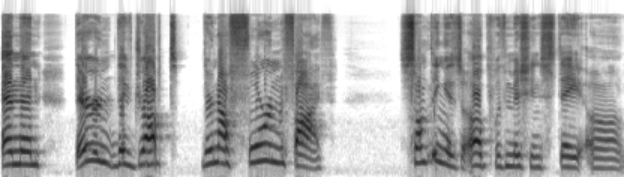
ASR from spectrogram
and then they're they've dropped. They're now four and five something is up with Michigan State, uh,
